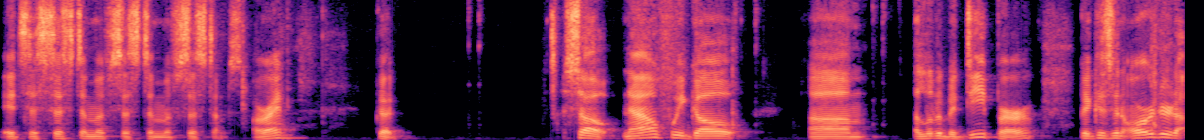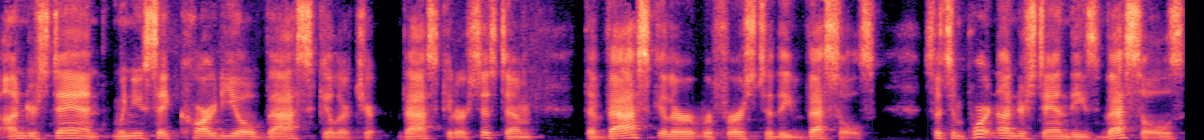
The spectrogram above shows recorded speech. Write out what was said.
it's a system of system of systems. All right. Good. So now if we go um, a little bit deeper, because in order to understand when you say cardiovascular vascular system, the vascular refers to the vessels. So it's important to understand these vessels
